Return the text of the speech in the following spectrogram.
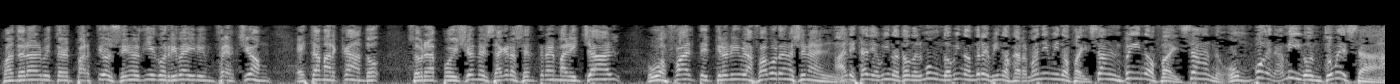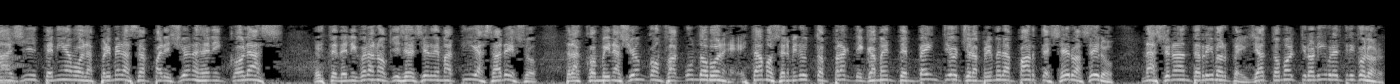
Cuando el árbitro del partido, el señor Diego Ribeiro, infracción, está marcando sobre la posición del zaguero central Marichal. Hubo falta y tiro libre a favor de Nacional. Al estadio vino todo el mundo. Vino Andrés, vino Germán y vino Faisán. Vino Faisán, un buen amigo en tu mesa. Allí teníamos las primeras apariciones de Nicolás. Este de Nicolás no quise decir de Matías Arezo, tras combinación con Facundo Bonet. Estamos en minutos prácticamente 28 la primera parte, 0 a 0. Nacional ante River Plate. Ya tomó el tiro libre el tricolor.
